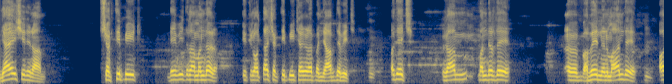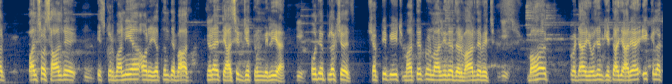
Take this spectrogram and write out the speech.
ਜੈ ਸ਼੍ਰੀ ਰਾਮ। ਸ਼ਕਤੀਪੀਠ ਦੇਵੀ ਤਲਾ ਮੰਦਿਰ ਇਕਲੌਤਾ ਸ਼ਕਤੀਪੀਠ ਹੈ ਜਿਹੜਾ ਪੰਜਾਬ ਦੇ ਵਿੱਚ। ਉਹਦੇ ਚ ਰਾਮ ਮੰਦਿਰ ਦੇ ਭਵੇ ਨਿਰਮਾਣ ਦੇ। ਔਰ 500 ਸਾਲ ਦੇ। ਇਸ ਕੁਰਬਾਨੀਆਂ ਔਰ ਯਤਨ ਦੇ ਬਾਅਦ ਜਿਹੜਾ ਇਤਿਹਾਸਿਕ ਜਿੱਤ ਹੁਣ ਮਿਲੀ ਹੈ। ਉਹਦੇ ਉਪਲਕਸ਼ ਸ਼ਕਤੀਪੀਠ ਮਾਤਰ ਪ੍ਰਮਾਲੀ ਦੇ ਦਰਬਾਰ ਦੇ ਵਿੱਚ ਬਹੁਤ ਵੱਡਾ ਆਯੋਜਨ ਕੀਤਾ ਜਾ ਰਿਹਾ ਹੈ। 1 ਲੱਖ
